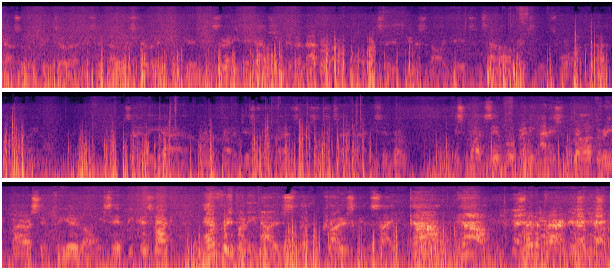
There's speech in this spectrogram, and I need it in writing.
Council looked at each other and they said, no, we're still a bit confused. Is there anything else you can elaborate on to give us an idea to tell our residents what earth is going on? So the uh, ornithologist or bird specialist turned around and he said, well, it's quite simple really and it's rather embarrassing for you lot he said because like everybody knows that crows can say caw caw but apparently they can't.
